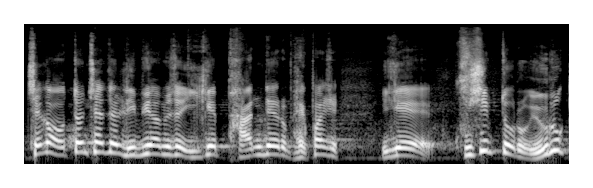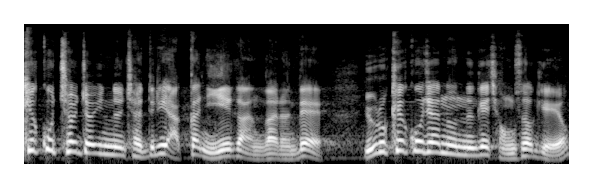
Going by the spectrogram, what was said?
제가 어떤 차들 리뷰하면서 이게 반대로 180, 이게 90도로 이렇게 꽂혀져 있는 차들이 약간 이해가 안 가는데 이렇게 꽂아 놓는 게 정석이에요.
